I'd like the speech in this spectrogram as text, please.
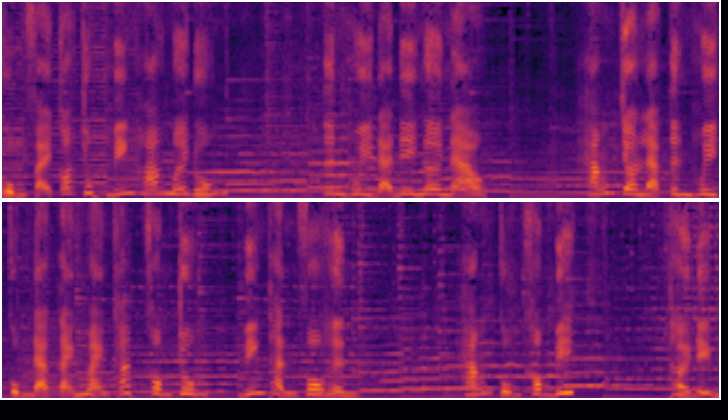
Cũng phải có chút biến hóa mới đúng. Tinh huy đã đi nơi nào? Hắn cho là tinh huy cũng đã tản mạn khắp không trung, biến thành vô hình. Hắn cũng không biết. Thời điểm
